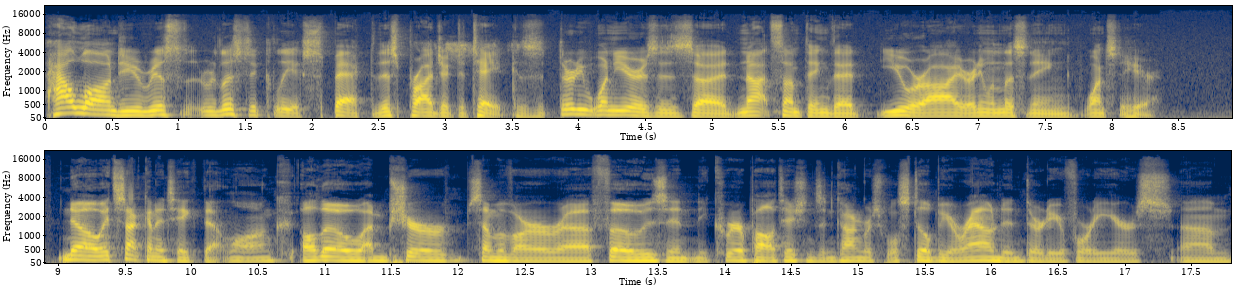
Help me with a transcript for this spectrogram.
how long do you realistically expect this project to take? Because 31 years is uh, not something that you or I or anyone listening wants to hear. No, it's not going to take that long. Although I'm sure some of our uh, foes and career politicians in Congress will still be around in 30 or 40 years, um,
